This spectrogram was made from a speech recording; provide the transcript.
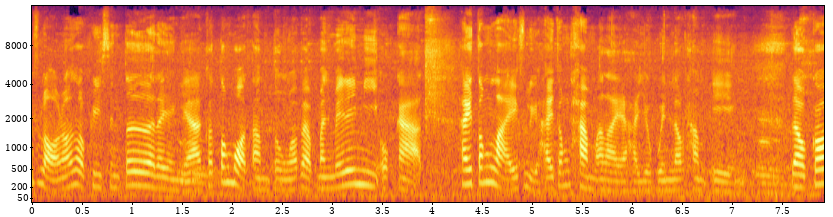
ฟ์หรอนอกจากพรีเซนเตอร์อะไรอย่างเงี้ยก็ต้องบอกตามตรงว่าแบบมันไม่ได้มีโอกาสให้ต้องไลฟ์หรือให้ต้องทำอะไรอะค่ะยกเว้นเราทำเองอืมแล้วก็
